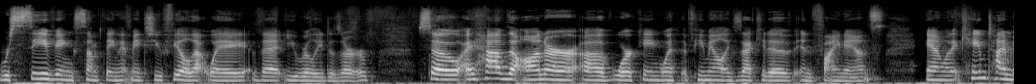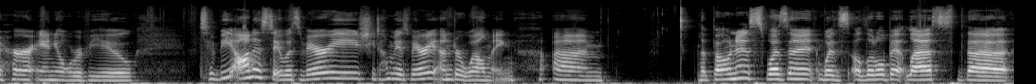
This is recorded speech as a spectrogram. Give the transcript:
receiving something that makes you feel that way that you really deserve. So I have the honor of working with a female executive in finance. And when it came time to her annual review, to be honest, it was very, she told me it was very underwhelming. Um, the bonus wasn't was a little bit less the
